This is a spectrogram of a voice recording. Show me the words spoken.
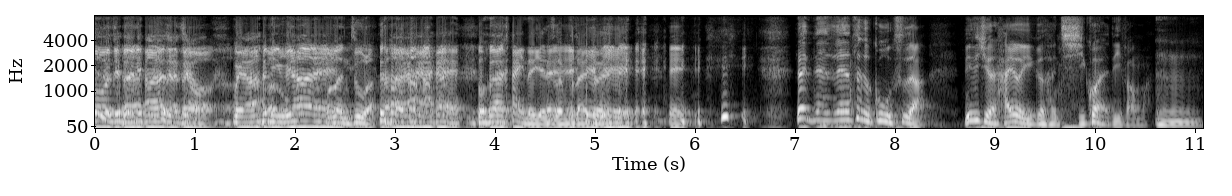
我觉得你好像想笑我。不要，你不要，我忍住了。我刚刚看你的眼神不太对。那那那这个故事啊，你会觉得还有一个很奇怪的地方吗？嗯，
